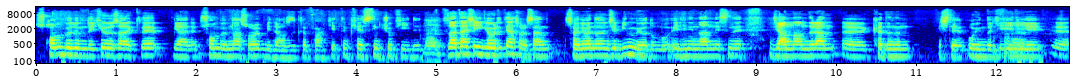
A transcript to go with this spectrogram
son bölümdeki özellikle yani son bölümden sonra birazcık da fark ettim. Casting çok iyiydi. Evet. Zaten şeyi gördükten sonra sen söylemeden önce bilmiyordum bu Ellie'nin annesini canlandıran e, kadının işte oyundaki Ellie'yi e,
